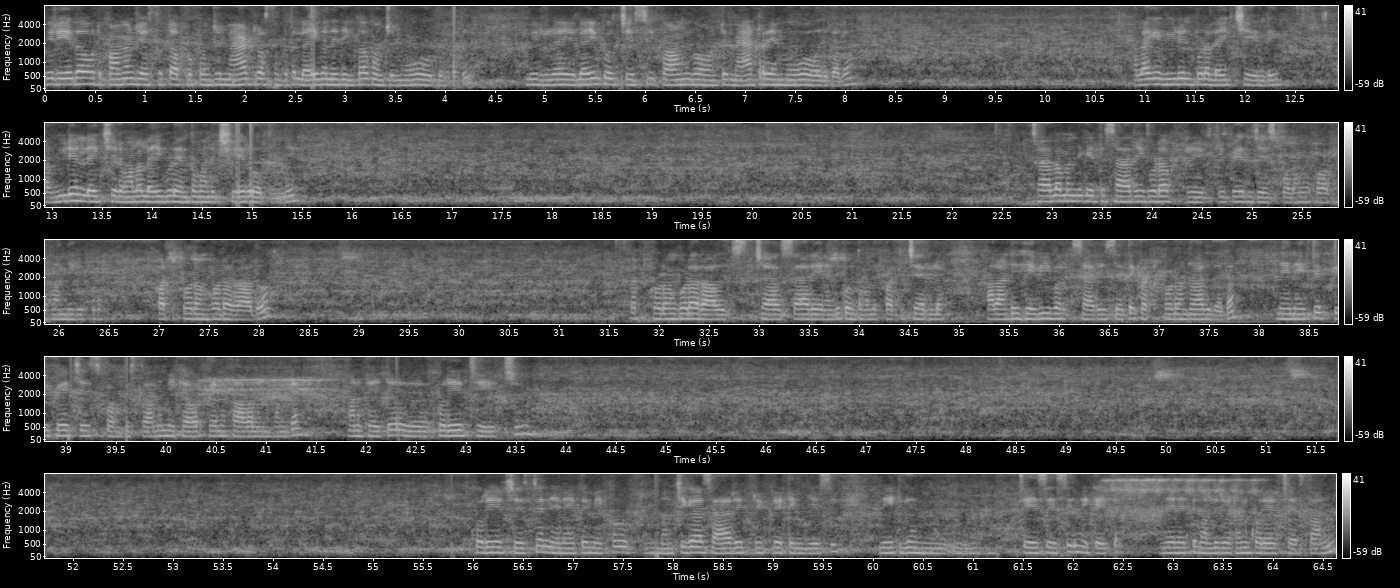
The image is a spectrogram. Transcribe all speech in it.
మీరు ఏదో ఒకటి కామెంట్ చేస్తుంటే అప్పుడు కొంచెం మ్యాటర్ వస్తుంటుంది. లైవ్ అనేది ఇంకా కొంచెం మూవ్ అవుతుంటుంది. మీరు లై లైవ్కి వచ్చేసి కామ్గా ఉంటే మ్యాటర్ ఏం మూవ్ అవ్వదు కదా. అలాగే వీడియోని కూడా లైక్ చేయండి. ఆ వీడియోని లైక్ చేయడం వల్ల లైవ్ కూడా ఎంతోమందికి షేర్ అవుతుంది. చాలామందికి అయితే శారీ కూడా ప్రి ప్రిపేర్ చేసుకోవడం కొంతమందికి ఇప్పుడు కట్టుకోవడం కూడా రాదు. కట్టుకోవడం కూడా రాదు. చా శారీ అనేది కొంతమంది పట్టు చీరలు అలాంటి హెవీ వర్క్ శారీస్ అయితే కట్టుకోవడం రాదు కదా. నేనైతే ప్రిపేర్ చేసి పంపిస్తాను. మీకు ఎవరికైనా కావాలనుకుంటే మనకైతే కొరియర్ చేయొచ్చు. కొరియర్ చేస్తే నేనైతే మీకు మంచిగా శారీ ప్రీప్లేటింగ్ చేసి నీట్గా చేసేసి మీకైతే నేనైతే మళ్ళీ రిటర్న్ కొరియర్ చేస్తాను.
